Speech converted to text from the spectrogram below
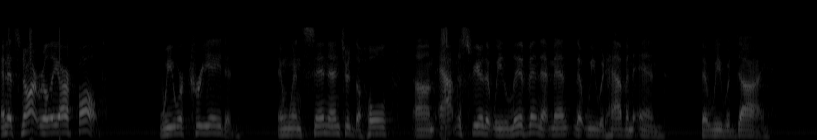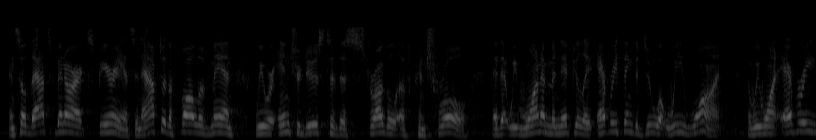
And it's not really our fault. We were created. And when sin entered the whole um, atmosphere that we live in, that meant that we would have an end, that we would die. And so that's been our experience. And after the fall of man, we were introduced to this struggle of control, and that we want to manipulate everything to do what we want. And we want every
